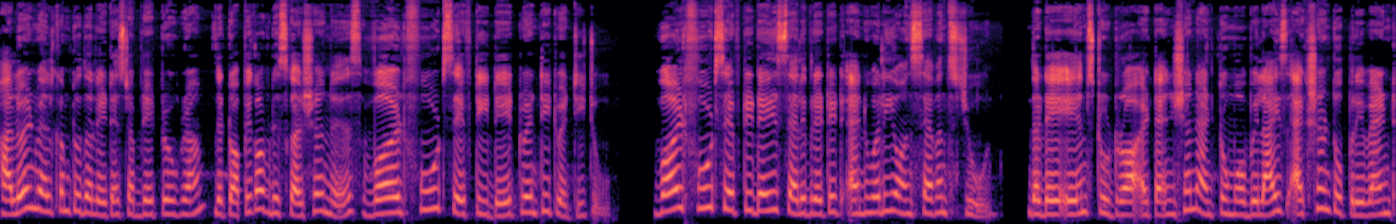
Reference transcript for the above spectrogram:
Hello and welcome to the latest update program. The topic of discussion is World Food Safety Day 2022. World Food Safety Day is celebrated annually on 7th June. The day aims to draw attention and to mobilize action to prevent,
